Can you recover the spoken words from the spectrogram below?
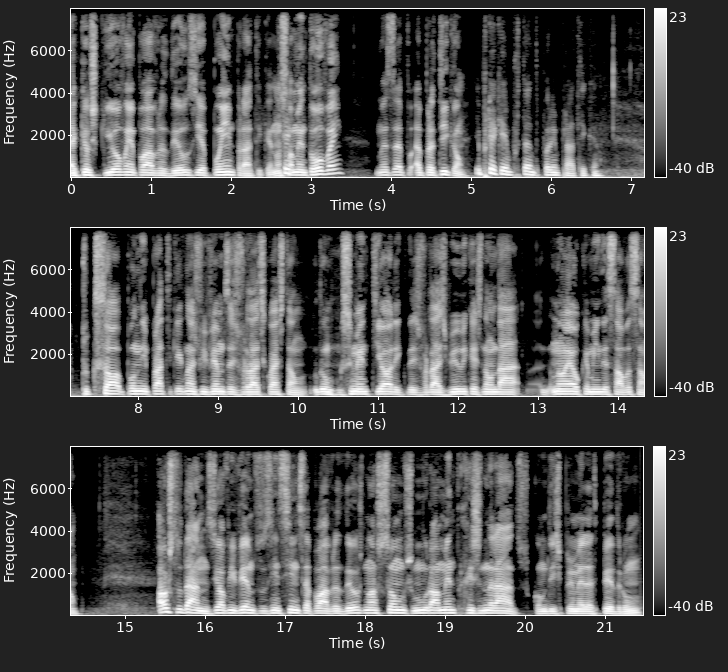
aqueles que ouvem a palavra de Deus e a põem em prática. Não somente ouvem, mas a, a praticam. E porquê é que é importante pôr em prática? Porque só pondo em prática é que nós vivemos as verdades que lá estão. Um conhecimento teórico das verdades bíblicas não dá, não é o caminho da salvação. Ao estudarmos e ao vivermos os ensinos da Palavra de Deus, nós somos moralmente regenerados, como diz 1 Pedro 1.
